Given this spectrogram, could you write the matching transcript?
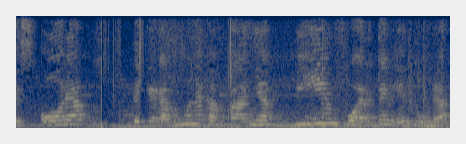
es hora de que hagamos una campaña bien fuerte, bien dura.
